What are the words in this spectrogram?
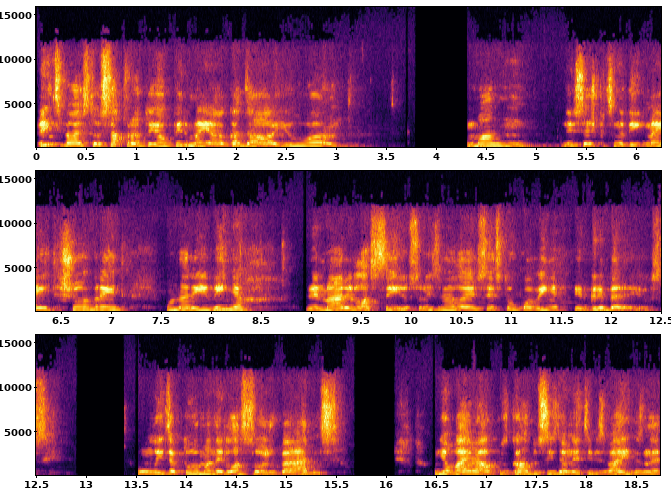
Principā es to sapratu jau pirmajā gadā, jo man ir 16-gadīga meita šobrīd, un arī viņa vienmēr ir lasījusi un izvēlējusies to, ko viņa ir gribējusi. Un līdz ar to man ir lasošs bērns. Un jau vairākus gadus izdevniecības zvaigzne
